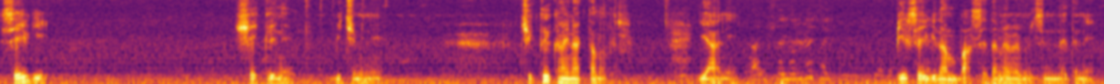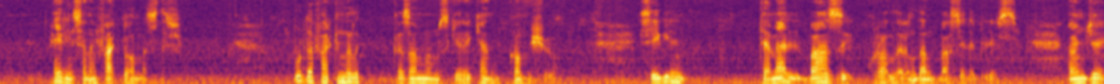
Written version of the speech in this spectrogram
Sevgi şeklini, biçimini çıktığı kaynaktan alır. Yani bir sevgiden bahsedemememizin nedeni her insanın farklı olmasıdır. Burada farkındalık kazanmamız gereken konu şu. Sevginin temel bazı kurallarından bahsedebiliriz. Önce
